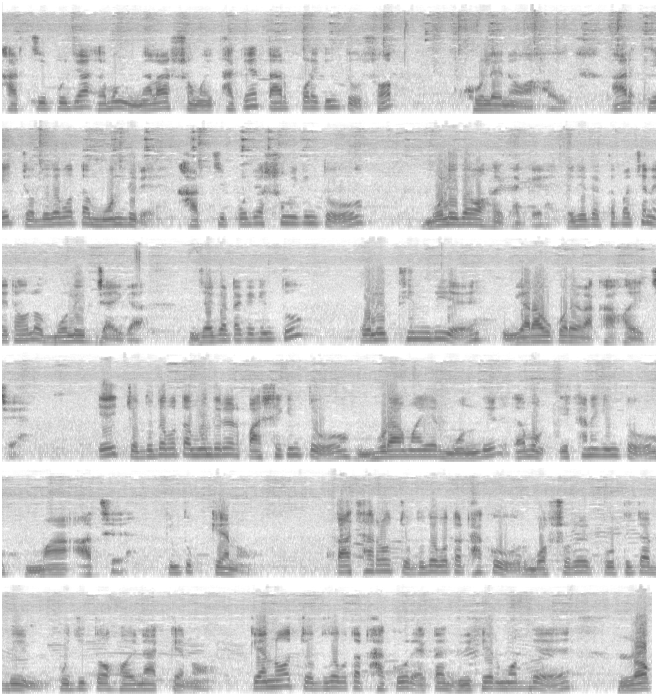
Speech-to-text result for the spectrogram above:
খার্চি পূজা এবং মেলার সময় থাকে, তারপরে কিন্তু সব খুলে নেওয়া হয়। আর এই চোদ্দ দেবতা মন্দিরে খার্চি পূজার সময় কিন্তু বলি দেওয়া হয়ে থাকে। এই যে দেখতে পাচ্ছেন, এটা হলো বলির জায়গা। জায়গাটাকে কিন্তু পলিথিন দিয়ে ঘেরাও করে রাখা হয়েছে। এই চোদ্দ দেবতা মন্দিরের পাশে কিন্তু বুড়া মায়ের মন্দির এবং এখানে কিন্তু মা আছে। কিন্তু কেন? তাছাড়াও চোদ্দ দেবতা ঠাকুর বছরের প্রতিটা দিন পূজিত হয় না কেন? কেন চোদ্দ দেবতা ঠাকুর একটা গৃহের মধ্যে লক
